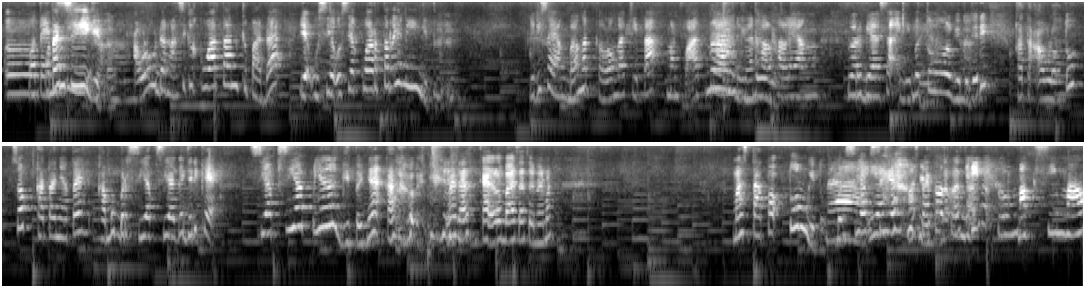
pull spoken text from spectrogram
eh, Potensi. potensi, gitu Heeh. Allah udah ngasih kekuatan kepada ya usia-usia kuarter ini gitu Jadi sayang banget kalau nggak kita manfaatkan Nah, dengan gitu, hal-hal yang luar biasa gitu betul ya. gitu Nah, jadi kata Allah tuh sok katanya teh kamu bersiap siaga jadi kayak siap-siap ya gitunya kalau bahasa kalau bahasa Sunda mah Mas Tato tum gitu Nah, bersiap-siap iya, Mas gitu. Tato tum. Jadi tum. maksimal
